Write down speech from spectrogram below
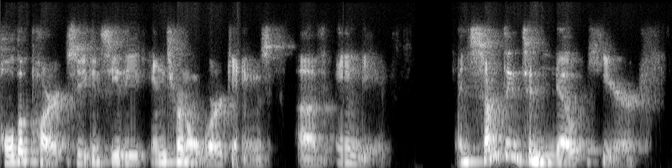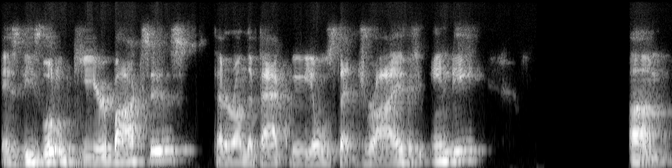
pulled apart so you can see the internal workings of Indy. And something to note here is these little gearboxes that are on the back wheels that drive Indy. Um,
